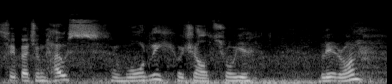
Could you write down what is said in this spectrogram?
three bedroom house in Wardley which I'll show you later on.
